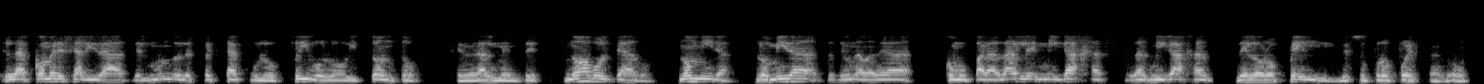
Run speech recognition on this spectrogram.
la comercialidad del mundo del espectáculo frívolo y tonto generalmente no ha volteado, no mira, lo mira de una manera como para darle migajas, las migajas del oropel de su propuesta, ¿no?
